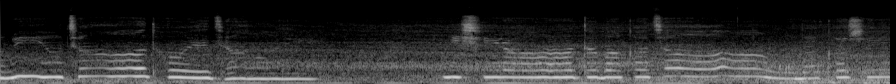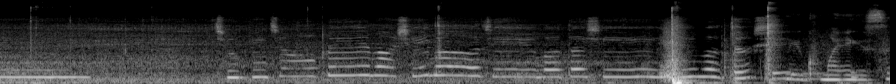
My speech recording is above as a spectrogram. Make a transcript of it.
আমিও চাঁদ হয়ে যায়। নিশিরাত বাঁকা চাঁদ আকাশে। চুপে চুপে বাসি বাজে বাতাসে। বাতাসে ঘুমায় গেছে।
